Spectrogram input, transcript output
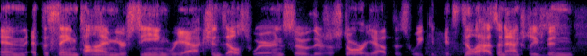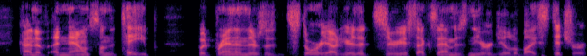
And at the same time, you're seeing reactions elsewhere. And so there's a story out this week. It, it still hasn't actually been kind of announced on the tape, but Brandon, there's a story out here that SiriusXM is near a deal to buy Stitcher,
